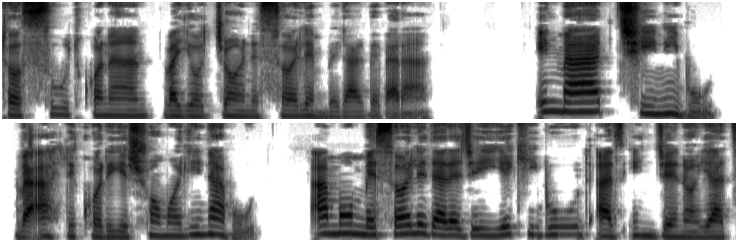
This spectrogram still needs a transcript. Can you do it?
تا سود کنند و یا جان سالم به در ببرند. این مرد چینی بود و اهل کره شمالی نبود. اما مثال درجه یکی بود از این جنایت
